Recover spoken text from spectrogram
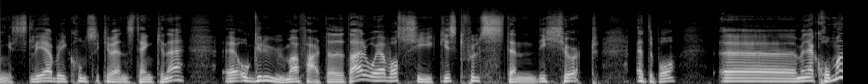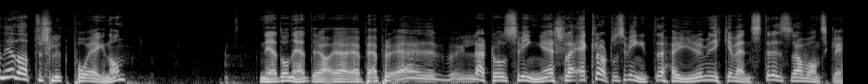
engstelig. Jeg blir konsekvenstenkende eh, og gruer meg fælt til dette her. Og jeg var psykisk fullstendig kjørt etterpå. Eh, men jeg kom meg ned da til slutt på egen hånd. Ned og ned. Ja, jeg, jeg, jeg, jeg lærte å svinge. Jeg klarte å svinge til høyre, men ikke venstre. Det var vanskelig.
